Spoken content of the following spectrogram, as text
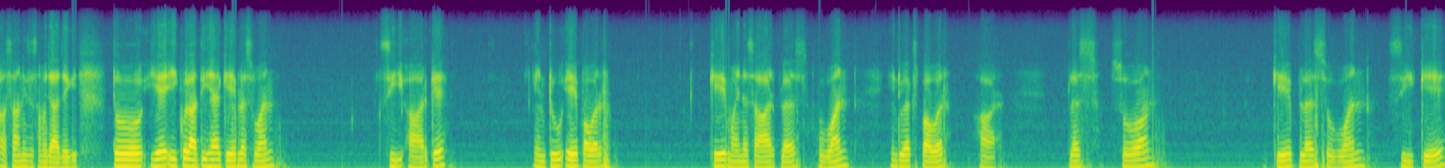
आसानी से समझ आ जाएगी। तो ये इक्वल आती है k plus one C r k into a power k minus r plus one into x power r plus so on k plus one C k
